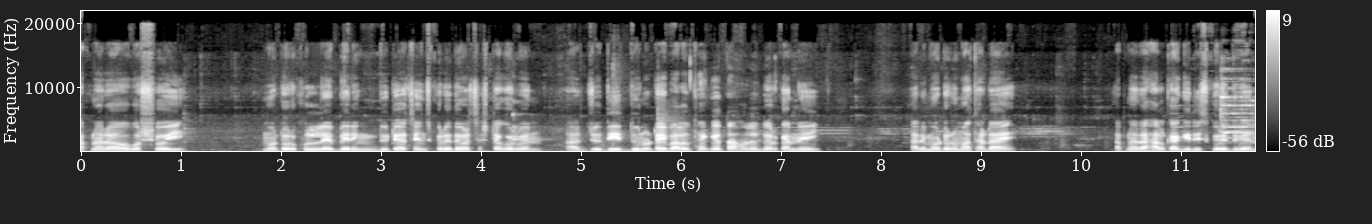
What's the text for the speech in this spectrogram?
আপনারা অবশ্যই মোটর খুললে বেরিং দুইটা চেঞ্জ করে দেওয়ার চেষ্টা করবেন। আর যদি দুটোটাই ভালো থাকে, তাহলে দরকার নেই। আর এই মোটর মাথাটায় আপনারা হালকা গিরিজ করে দিবেন।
